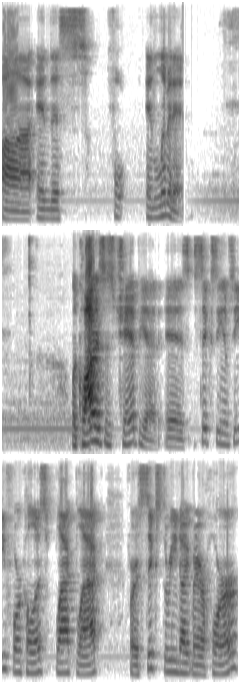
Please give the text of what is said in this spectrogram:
uh, in this for in limited. Laquatus' champion is 6 CMC, 4 colorless, black, black, for a 6-3 Nightmare Horror.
